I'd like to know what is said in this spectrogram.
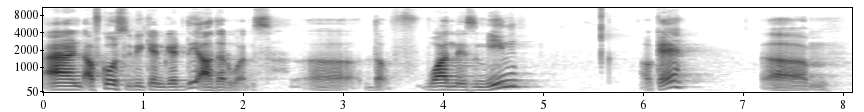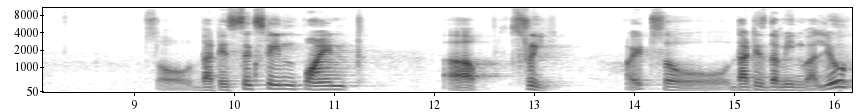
and of course, we can get the other ones. Uh, the one is mean okay. Um, so, that is 16.3 uh, right. So, that is the mean value.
